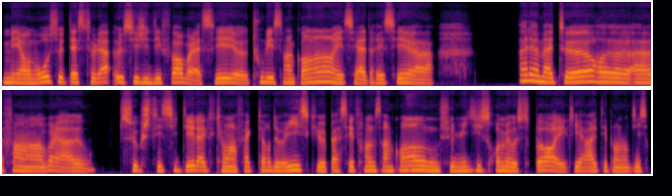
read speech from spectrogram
Mais en gros, ce test-là, ECG d'effort, voilà, c'est tous les 5 ans et c'est adressé à, à l'amateur, enfin voilà, ceux que je t'ai cités là, qui ont un facteur de risque passé 35 ans ou celui qui se remet au sport et qui a arrêté pendant 10 ans.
